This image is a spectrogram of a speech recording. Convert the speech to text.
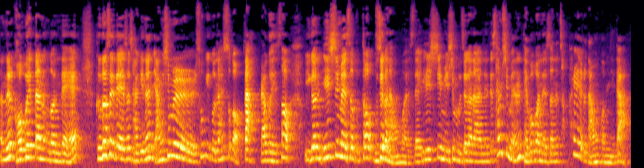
을 거부했다는 건데 그것에 대해서 자기는 양심을 속이고는 할 수가 없다라고 해서 이건 1심에서부터 무죄가 나온 거였어요. 1심, 2심 무죄가 나왔는데 3심은 대법원에서는 첫 판례로 나온 겁니다.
